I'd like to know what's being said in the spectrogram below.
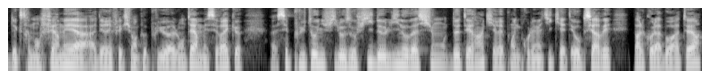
d'extrêmement fermé à, des réflexions un peu plus euh, long terme. Mais c'est vrai que c'est plutôt une philosophie de l'innovation de terrain qui répond à une problématique qui a été observée par le collaborateur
